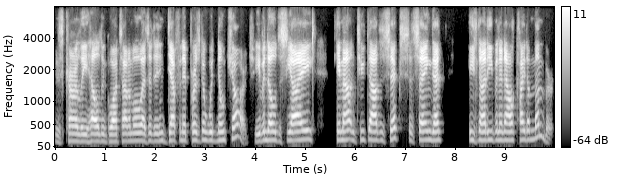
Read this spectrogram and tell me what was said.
is currently held in Guantanamo as an indefinite prisoner with no charge, even though the CIA came out in 2006 and saying that he's not even an Al Qaeda member,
